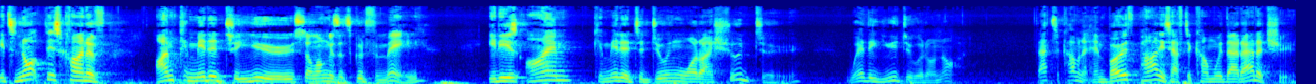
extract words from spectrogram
It's not this kind of, I'm committed to you so long as it's good for me. It is, I'm committed to doing what I should do, whether you do it or not. That's a covenant. And both parties have to come with that attitude.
